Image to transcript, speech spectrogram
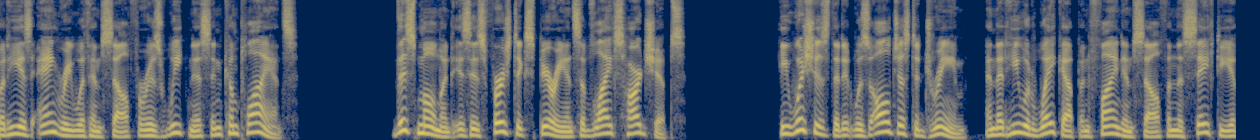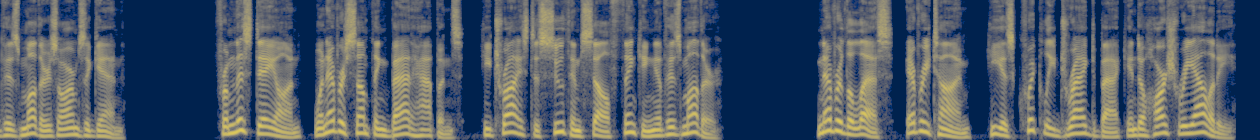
but he is angry with himself for his weakness in compliance. This moment is his first experience of life's hardships. He wishes that it was all just a dream and that he would wake up and find himself in the safety of his mother's arms again. From this day on, whenever something bad happens, he tries to soothe himself thinking of his mother. Nevertheless, every time, he is quickly dragged back into harsh reality.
